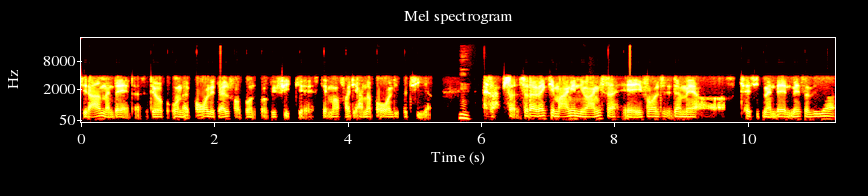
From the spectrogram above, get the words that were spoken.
sit eget mandat. Altså, det var på grund af et borgerligt valgforbund, hvor vi fik uh, stemmer fra de andre borgerlige partier. Mm. Altså, så, så der er rigtig mange nuancer uh, i forhold til det der med at tage sit mandat med sig videre.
